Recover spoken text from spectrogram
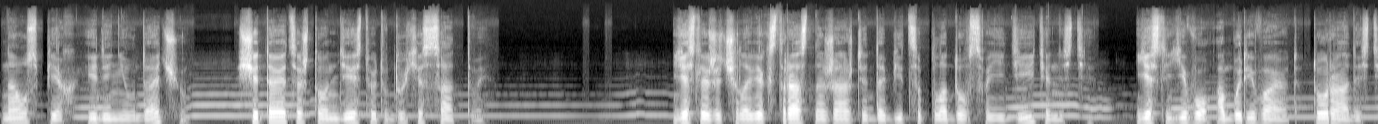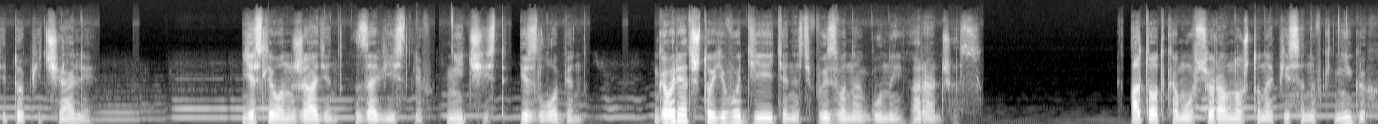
на успех или неудачу, считается, что он действует в духе саттвы – если же человек страстно жаждет добиться плодов своей деятельности, если его обуревают то радости, то печали, если он жаден, завистлив, нечист и злобен, говорят, что его деятельность вызвана гуной раджас. А тот, кому все равно, что написано в книгах,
